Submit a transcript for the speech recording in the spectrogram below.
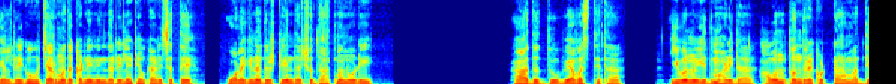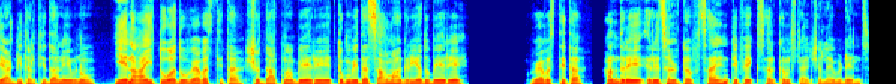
ಎಲ್ರಿಗೂ ಚರ್ಮದ ಕಣ್ಣಿನಿಂದ ರಿಲೇಟಿವ್ ಕಾಣಿಸುತ್ತೆ. ಒಳಗಿನ ದೃಷ್ಟಿಯಿಂದ ಶುದ್ಧಾತ್ಮ ನೋಡಿ. ಆದದ್ದು ವ್ಯವಸ್ಥಿತ. ಇವನು ಇದ್ ಮಾಡಿದ, ಅವನು ತೊಂದರೆ ಕೊಟ್ಟ, ಮಧ್ಯೆ ಅಡ್ಡಿ ತರ್ತಿದ್ದಾನೆ ಇವನು. ಏನಾಯಿತು ಅದು ವ್ಯವಸ್ಥಿತ? ಶುದ್ಧಾತ್ಮ ಬೇರೆ, ತುಂಬಿದ ಸಾಮಗ್ರಿ ಅದು ಬೇರೆ. ವ್ಯವಸ್ಥಿತ ಅಂದರೆ result of scientific circumstantial evidence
